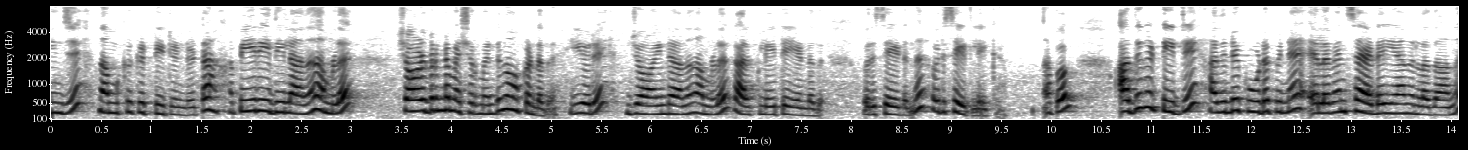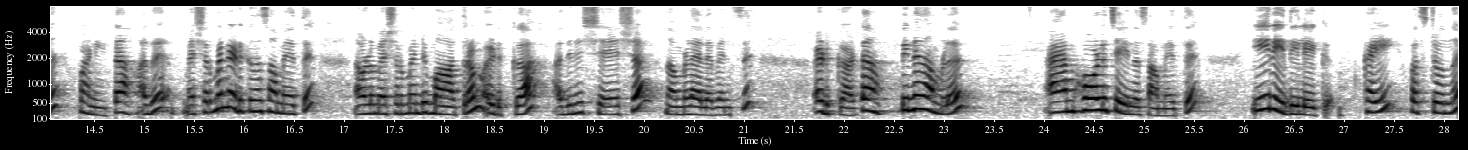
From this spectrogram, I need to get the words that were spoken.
ഇഞ്ച് നമുക്ക് കിട്ടിയിട്ടുണ്ട് കേട്ടോ അപ്പോൾ ഈ രീതിയിലാണ് നമ്മൾ ഷോൾഡറിന്റെ മെഷർമെന്റ് നോക്കേണ്ടത്. ഈ ഒരു ജോയിന്റാണ് നമ്മൾ കാൽക്കുലേറ്റ് ചെയ്യേണ്ടത്. ഒരു സൈഡിൽ നിന്ന് ഒരു സൈഡിലേക്ക് അപ്പം അത് കിട്ടിയിട്ട് അതിന്റെ കൂടെ പിന്നെ എലവൻസ് ആഡ് ചെയ്യുക എന്നുള്ളതാണ് പണി കേട്ടോ അത് മെഷർമെന്റ് എടുക്കുന്ന സമയത്ത് നമ്മൾ മെഷർമെന്റ് മാത്രം എടുക്കുക. അതിന് ശേഷം നമ്മൾ എലവൻസ് എടുക്കുക കേട്ടോ പിന്നെ നമ്മൾ ആം ഹോൾ ചെയ്യുന്ന സമയത്ത് ഈ രീതിയിലേക്ക് കൈ ഫസ്റ്റ് ഒന്ന്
